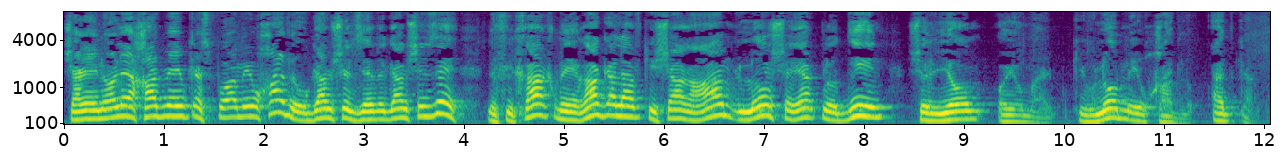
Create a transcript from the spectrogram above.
שהרי אינו לאחד מהם כספו המיוחד לו, הוא גם של זה וגם של זה. לפיכך נהרג עליו כשאר העם, לא שייך לו דין של יום או יומיים, כי הוא לא מיוחד לו. עד כאן.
